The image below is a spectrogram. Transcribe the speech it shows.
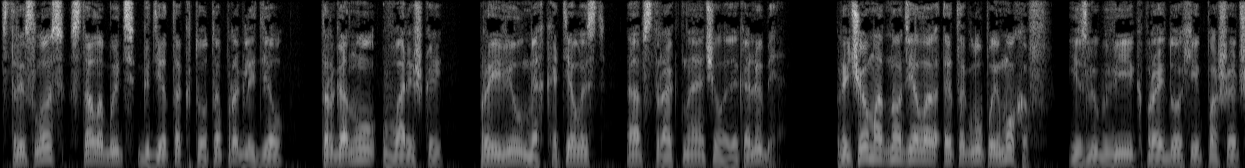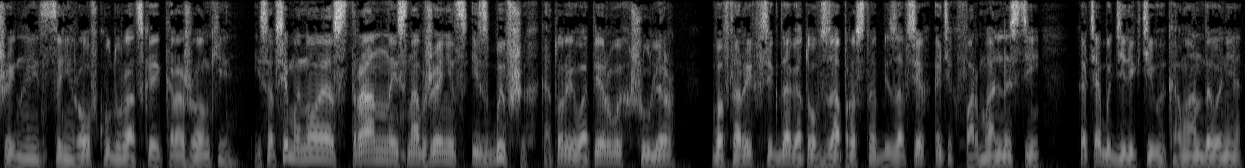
Стряслось, стало быть, где-то кто-то проглядел, торганул варежкой, проявил мягкотелость, абстрактное человеколюбие. Причем одно дело — это глупый Мохов, из любви к пройдохе, пошедшей на инсценировку дурацкой кражонки, и совсем иное — странный снабженец из бывших, который, во-первых, шулер, во-вторых, всегда готов запросто, безо всех этих формальностей, хотя бы директивы командования,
